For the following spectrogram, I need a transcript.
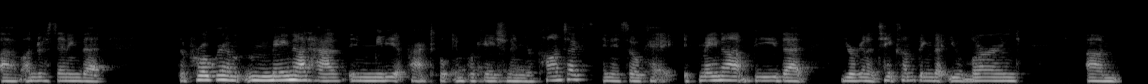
um, understanding that the program may not have immediate practical implication in your context and it's okay. It may not be that you're going to take something that you learned um,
